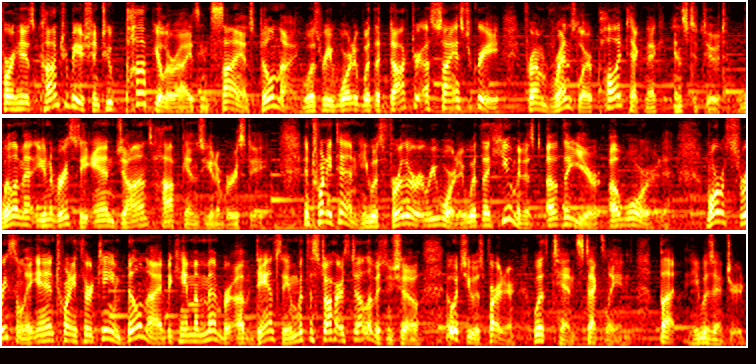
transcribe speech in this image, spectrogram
For his contribution to popularizing science, Bill Nye was rewarded with a Doctor of Science degree from Rensselaer Polytechnic Institute, Willamette University, and Johns Hopkins University. In 2010, he was further rewarded with a Humanist of the Year award. Most recently, in 2013, Bill Nye became a member of Dancing with the Stars television show, at which he was partner with Ken Stecklein, but he was injured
